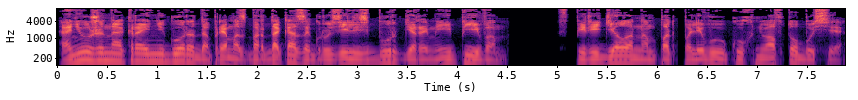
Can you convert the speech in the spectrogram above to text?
Они уже на окраине города прямо с бардака загрузились бургерами и пивом в переделанном под полевую кухню автобусе.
